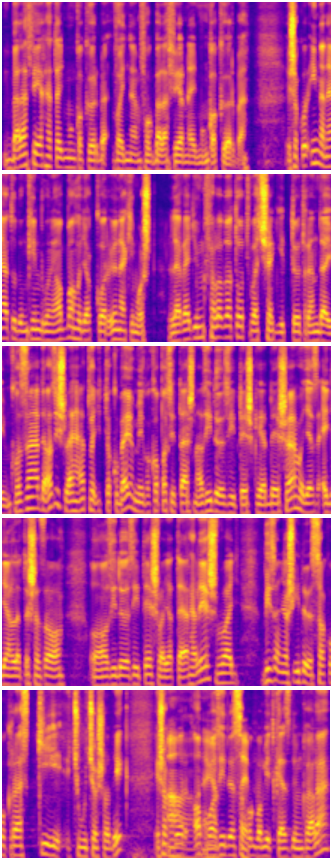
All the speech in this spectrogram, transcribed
beleférhet egy munkakörbe, vagy nem fog beleférni egy munkakörbe. És akkor innen el tudunk indulni abban, hogy akkor ő neki most levegyünk feladatot, vagy segítőt rendeljünk hozzá, de az is lehet, hogy itt akkor bejön még a kapacitásnál az időzítés kérdése, hogy ez egyenletes ez a, az időzítés, vagy a terhelés, vagy bizonyos időszakokra ez kicsúcsosodik, és akkor ah, abban az időszakokban szép. mit kezdünk vele.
